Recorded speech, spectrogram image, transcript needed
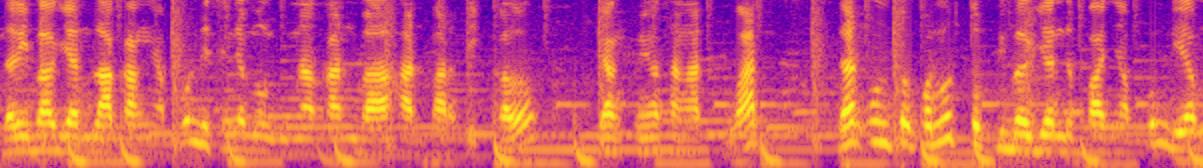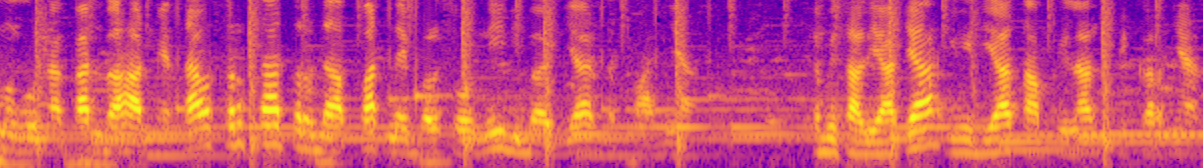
Dari bagian belakangnya pun di sini menggunakan bahan partikel yang punya sangat kuat dan untuk penutup di bagian depannya pun dia menggunakan bahan metal serta terdapat label Sony di bagian depannya. Kita bisa lihat ya, ini dia tampilan speakernya.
